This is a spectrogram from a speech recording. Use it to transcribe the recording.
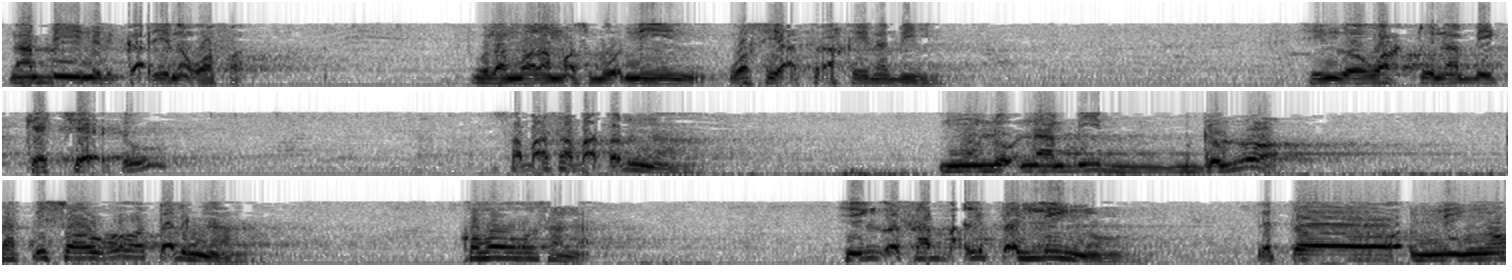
Nabi ni dekat dia nak wafat. Ulama-ulama sebut ni wasiat terakhir Nabi. Hingga waktu Nabi kecek tu sahabat-sahabat tak dengar. Mulut Nabi bergerak tapi suara tak dengar. Koh sangat. Hingga sahabat letak lingo letak lingo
